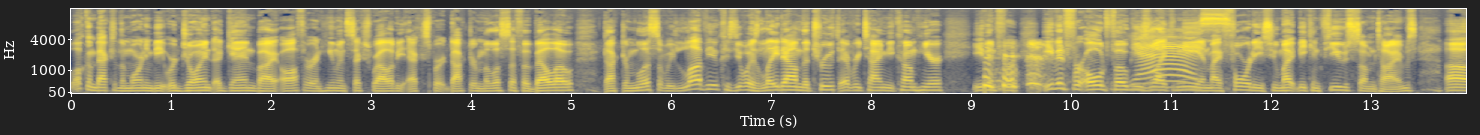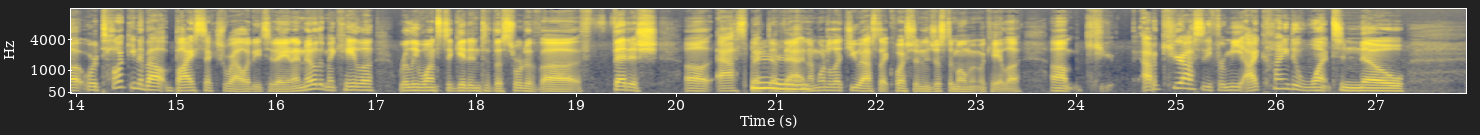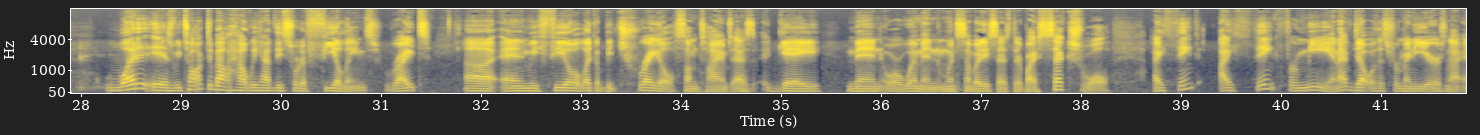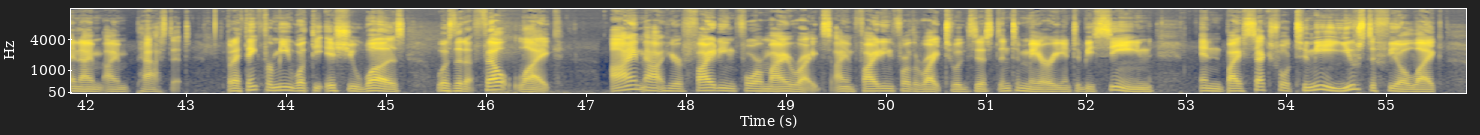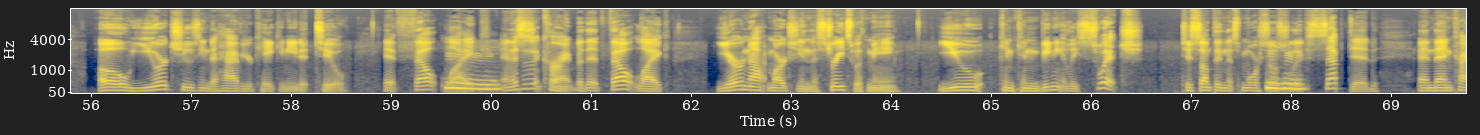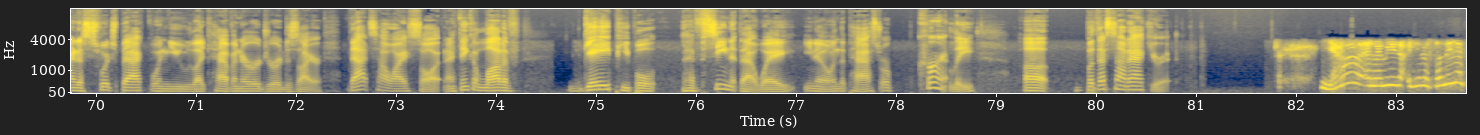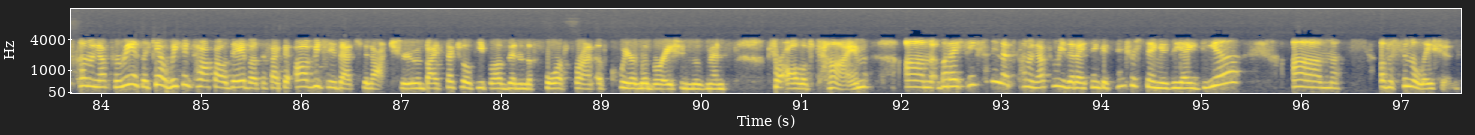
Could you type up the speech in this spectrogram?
Welcome back to the Morning Beat. We're joined again by author and human sexuality expert Dr. Melissa Fabello. Dr. Melissa, we love you because you always lay down the truth every time you come here, even for even for old fogies like me in my 40s who might be confused sometimes. Uh, we're talking about bisexuality today, and I know that Michaela really wants to get into the sort of uh, fetish uh, aspect of that, and I'm going to let you ask that question in just a moment, Michaela. Um, cu- out of curiosity for me, I kind of want to know what it is. We talked about how we have these sort of feelings, right? Uh, and we feel like a betrayal sometimes as gay men or women when somebody says they're bisexual. I think I think for me, and I've dealt with this for many years, and, I, and I'm I'm past it. But I think for me, what the issue was was that it felt like I'm out here fighting for my rights. I'm fighting for the right to exist and to marry and to be seen. And bisexual to me used to feel like, oh, you're choosing to have your cake and eat it too. It felt like, and this isn't current, but it felt like you're not marching in the streets with me. You can conveniently switch to something that's more socially accepted and then kind of switch back when you like have an urge or a desire. That's how I saw it. And I think a lot of gay people have seen it that way, you know, in the past or currently, uh, but that's not accurate. Yeah, and I mean, you know, something that's coming up for me is like, yeah, we can talk all day about the fact that obviously that's not true, and bisexual people have been in the forefront of queer liberation movements for all of time. Um, but I think something that's coming up for me that I think is interesting is the idea um, of assimilation.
